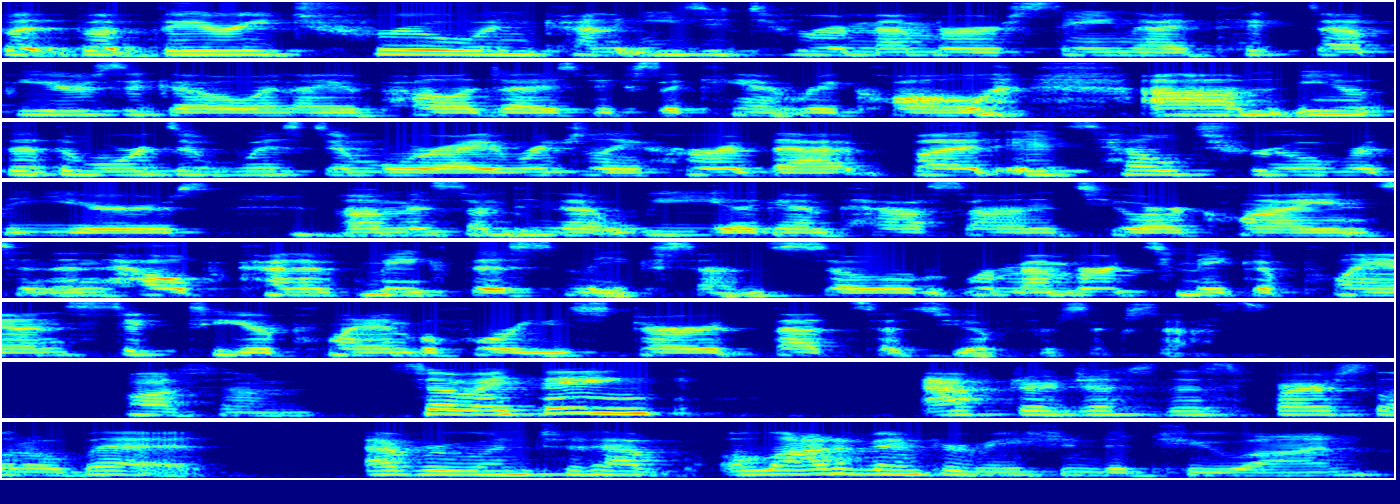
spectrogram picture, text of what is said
but but very true and kind of easy to remember saying that I picked up years ago. And I apologize because I can't recall, um, you know, the, the words of wisdom where I originally heard that. But it's held true over the years. Mm-hmm. Um, and something that we again pass on to our clients and, and help kind of make this make sense. So remember to make a plan, stick to your plan before you start. That sets you up for success. Awesome. So I think after just this first little bit, everyone should have a lot of information to chew on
